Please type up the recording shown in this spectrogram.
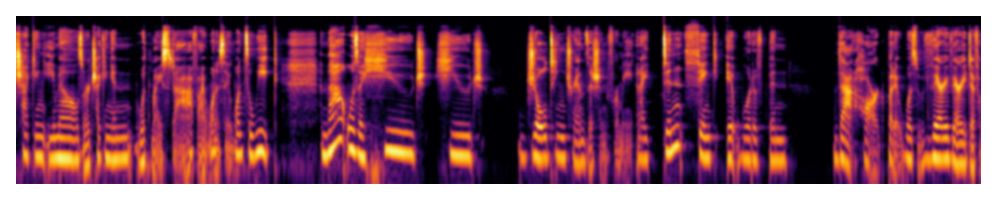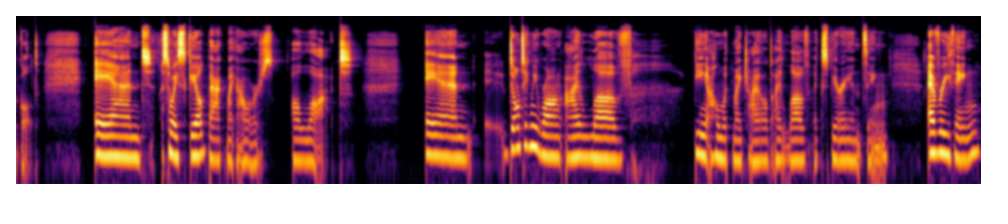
checking emails or checking in with my staff, I want to say once a week. And that was a huge, huge jolting transition for me. And I didn't think it would have been that hard, but it was very, very difficult. And so I scaled back my hours a lot. And don't take me wrong, I love being at home with my child. I love experiencing everything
